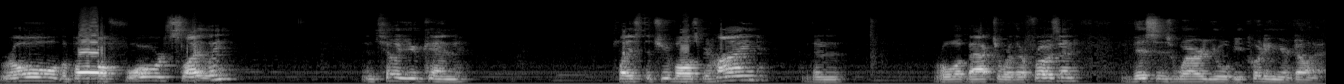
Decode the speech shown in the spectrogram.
Roll the ball forward slightly until you can place the two balls behind, then roll it back to where they're frozen. This is where you will be putting your donut.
